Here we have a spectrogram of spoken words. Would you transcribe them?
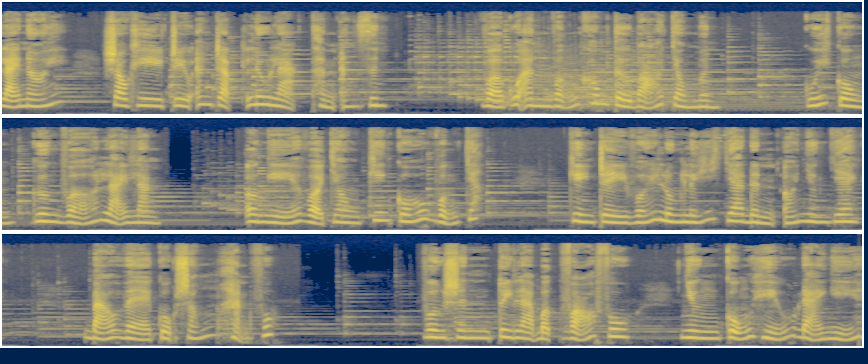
Lại nói sau khi Triều An Trạch lưu lạc thành ăn xin. Vợ của anh vẫn không từ bỏ chồng mình. Cuối cùng gương vỡ lại lành. Ơn nghĩa vợ chồng kiên cố vững chắc, kiên trì với luân lý gia đình ở nhân gian, bảo vệ cuộc sống hạnh phúc. Vương Sinh tuy là bậc võ phu, nhưng cũng hiểu đại nghĩa,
